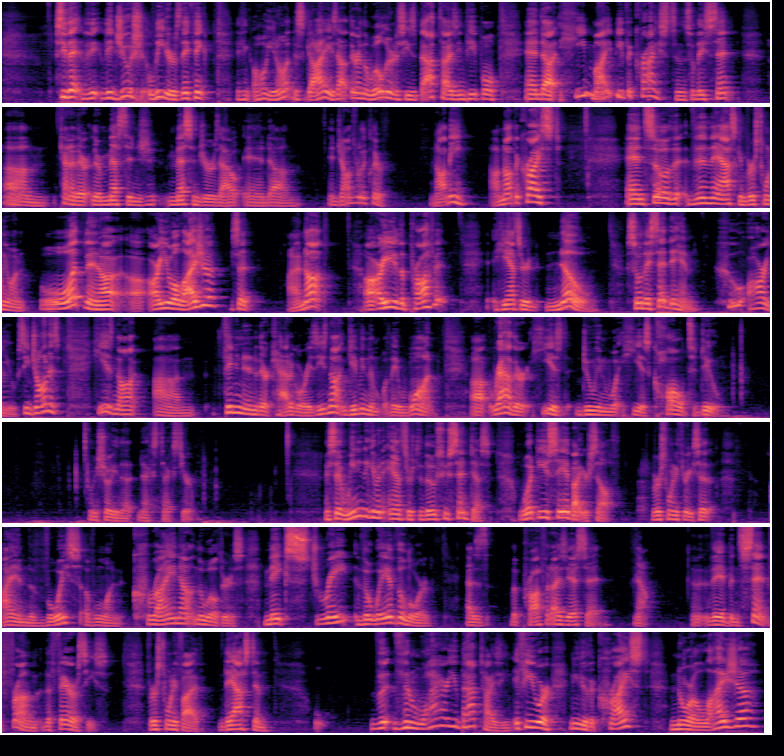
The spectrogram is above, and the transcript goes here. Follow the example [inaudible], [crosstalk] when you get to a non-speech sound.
See that the, the Jewish leaders they think they think oh you know what? This guy is out there in the wilderness. He's baptizing people and uh, he might be the Christ. And so they sent um, kind of their their message messengers out and um, and John's really clear. Not me. I'm not the Christ. And so the, then they ask him verse 21 what then? Are, are you Elijah? He said I am not. Are you the prophet? He answered no. So they said to him who are you see John is he is not um, fitting into their categories. He's not giving them what they want. Uh, rather, he is doing what he is called to do. Let me show you the next text here. They said, We need to give an answer to those who sent us. What do you say about yourself? Verse 23 said, I am the voice of one crying out in the wilderness, make straight the way of the Lord, as the prophet Isaiah said. Now, they had been sent from the Pharisees. Verse 25, they asked him, Then why are you baptizing? If you are neither the Christ, nor Elijah,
